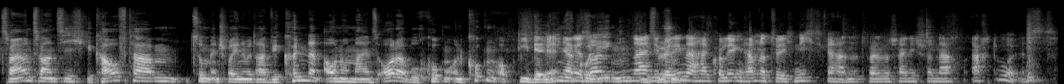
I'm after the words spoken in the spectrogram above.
22 gekauft haben zum entsprechenden Betrag. Wir können dann auch noch mal ins Orderbuch gucken und gucken, ob die Berliner sollten- Kollegen. nein, die Berliner Kollegen haben natürlich nicht gehandelt, weil wahrscheinlich schon nach 8 Uhr ist.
